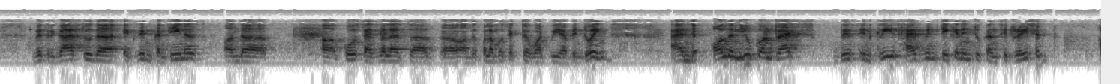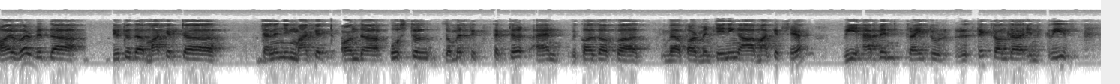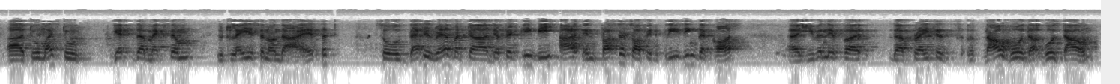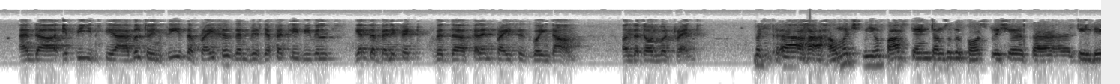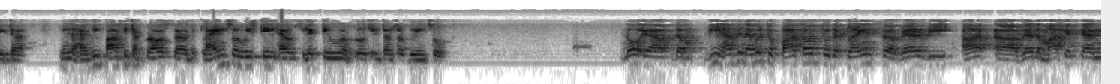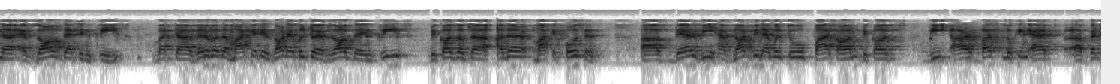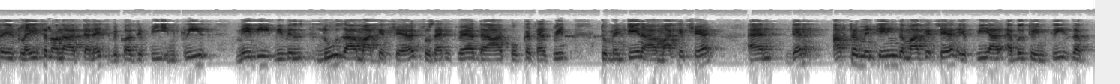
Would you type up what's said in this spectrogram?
with regards to the EXIM containers on the uh, coast as well as uh, uh, on the Colombo sector, what we have been doing. And all the new contracts, this increase has been taken into consideration. However, with the due to the market challenging market on the coastal domestic sector and because of uh, for maintaining our market share, we have been trying to restrict on the increase uh, too much to get the maximum utilization on the asset. So that is where, but uh, definitely we are in process of increasing the cost, uh, even if uh, the prices now go goes down, and uh, if we are able to increase the prices, then we definitely we will get the benefit with the current prices going down on the downward trend. But uh, how much we have passed in terms of the cost pressure uh, till date? Uh, have we passed it across uh, the clients or we still have selective approach in terms of doing so? No, uh, the, we have been able to pass on to the clients uh, where we are, uh, where the market can uh, absorb that increase. But uh, wherever the market is not able to absorb the increase because of the other market forces, uh, there we have not been able to pass on because we are first looking at uh, better utilization on our tonnage because if we increase, maybe we will lose our market share. So that is where the, our focus has been to maintain our market share. And then after maintaining the market share, if we are able to increase the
